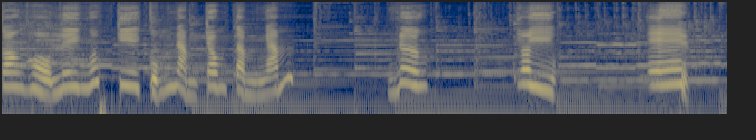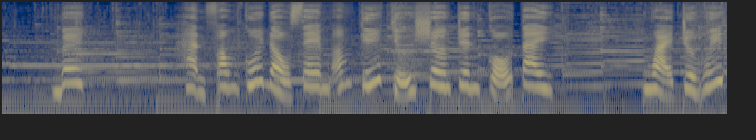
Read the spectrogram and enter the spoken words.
con hồ ly ngốc kia cũng nằm trong tầm ngắm. Nương. Y. E. B. Hành Phong cúi đầu xem ấm ký chữ sơn trên cổ tay. Ngoại trừ huyết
